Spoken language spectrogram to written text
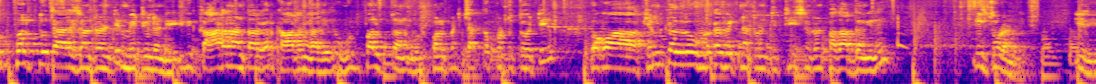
వుడ్ పల్ప్తో తయారు చేసినటువంటి మెటీరియల్ అండి. ఇది కాటన్ అంటారు కానీ కాటన్ కాదు ఇది వుడ్ పల్ప్ వుడ్ పల్ప్ అంటే చెక్క పొట్టుతోటి ఒక కెమికల్లో ఉడకబెట్టినటువంటి తీసినటువంటి పదార్థం ఇది. ఇది చూడండి. ఇది.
